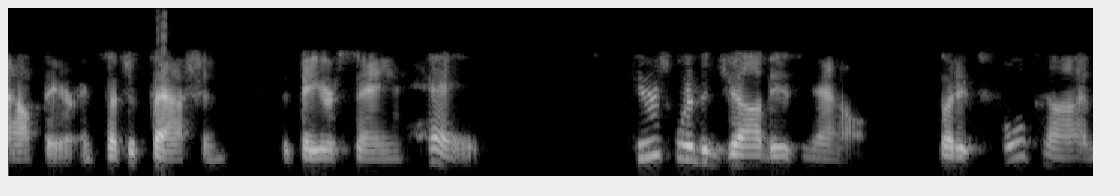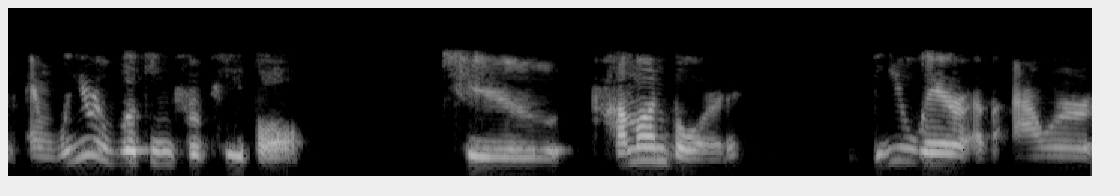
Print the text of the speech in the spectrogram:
out there in such a fashion that they are saying, hey, here's where the job is now, but it's full time and we are looking for people to come on board, be aware of our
